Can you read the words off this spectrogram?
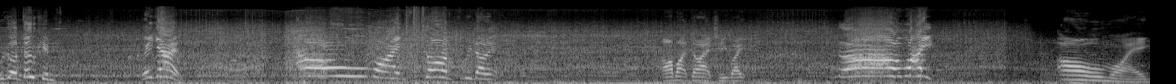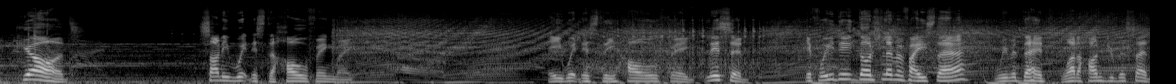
we got to duke him. Where you going? My God. We done it. I might die actually, wait. No, wait! Oh my god. Sonny witnessed the whole thing, mate. He witnessed the whole thing. Listen, if we didn't dodge Leatherface there, we were dead. 100%.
